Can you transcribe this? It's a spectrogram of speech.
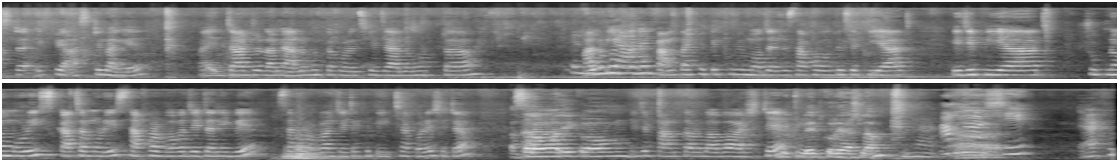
আঁচটা একটু আস্তে লাগে। আর যার জন্য আমি আলু ভর্তা করেছি যে আলু ভর্তা আলু ভর্তা দিয়ে পান্তা খেতে খুবই মজা যে সাফা বলতেছে পেঁয়াজ। এই যে পেঁয়াজ শুকনো মরিচ কাঁচা মরিচ সাফার বাবা যেটা নিবে সাফার বাবা যেটা খেতে ইচ্ছা করে সেটা। আসসালামু আলাইকুম। এই যে পান্তা ওর বাবা আসছে। একটু লেট করে আসলাম। হ্যাঁ। আমি আসি। এখন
